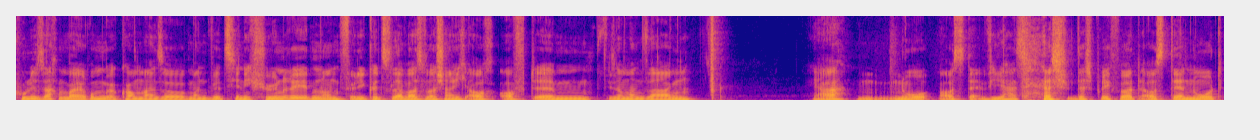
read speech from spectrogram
coole Sachen bei rumgekommen. Also man will es hier nicht schönreden und für die Künstler war es wahrscheinlich auch oft, ähm, wie soll man sagen, ja, no aus der, wie heißt das, das Sprichwort, aus der Not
